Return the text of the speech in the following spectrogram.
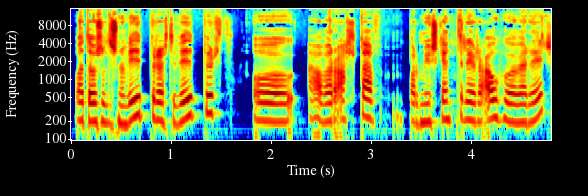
Og þetta var svolítið svona viðbörð eftir viðbörð og það var alltaf bara mjög skemmtilegur og áhugaverðir.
